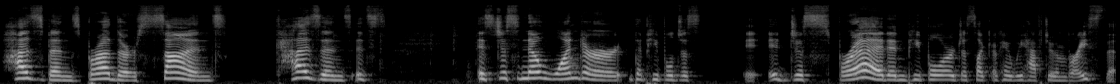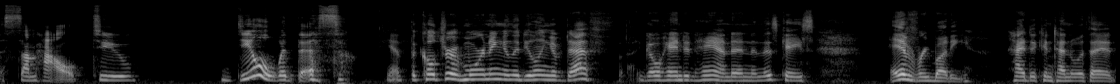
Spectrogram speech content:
husbands, brothers, sons, cousins. It's it's just no wonder that people just it, it just spread and people are just like, okay, we have to embrace this somehow to deal with this. Yeah, the culture of mourning and the dealing of death go hand in hand, and in this case, everybody had to contend with it.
